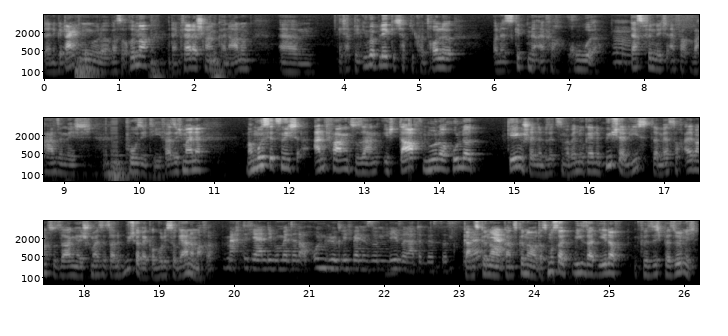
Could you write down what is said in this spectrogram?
deine Gedanken oder was auch immer, oder deinen Kleiderschrank, keine Ahnung. Ähm, ich habe den Überblick, ich habe die Kontrolle und es gibt mir einfach Ruhe. Das finde ich einfach wahnsinnig positiv. Also ich meine, man muss jetzt nicht anfangen zu sagen, ich darf nur noch 100 Gegenstände besitzen, weil wenn du gerne Bücher liest, dann wäre es doch albern zu sagen, ja, ich schmeiße jetzt alle Bücher weg, obwohl ich so gerne mache. Macht dich ja in dem Moment dann auch unglücklich, wenn du so eine Leseratte bist. Das, Ganz ne? genau, ja. ganz genau. Das muss halt, wie gesagt, jeder für sich persönlich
